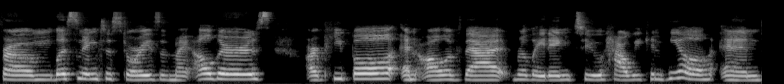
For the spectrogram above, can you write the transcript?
from listening to stories of my elders, our people, and all of that relating to how we can heal and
